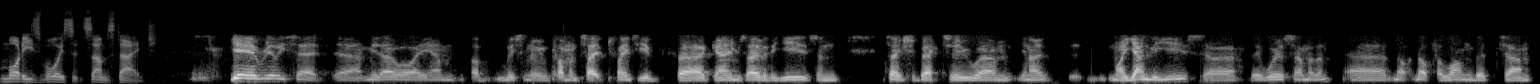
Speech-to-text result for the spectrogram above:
Motty's voice at some stage. Yeah, really sad. Uh, know, I, um, I've listened to him commentate plenty of uh, games over the years and takes you back to um, you know my younger years. Uh, there were some of them, uh, not not for long, but um,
